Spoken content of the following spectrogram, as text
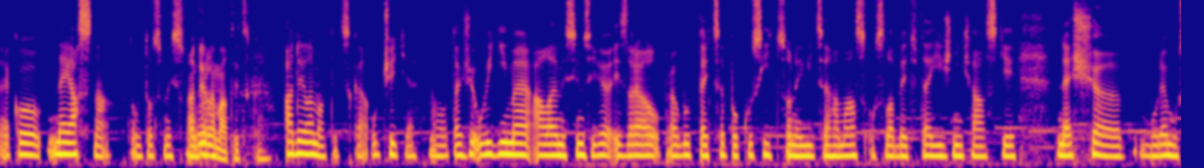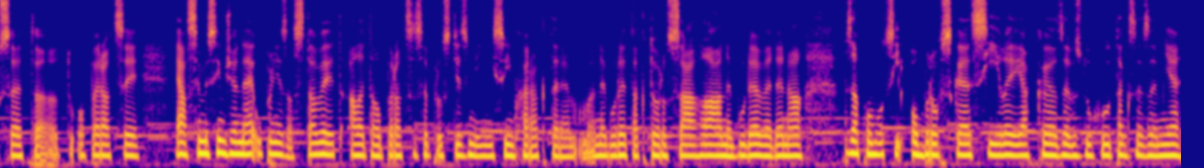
jako nejasná v tomto smyslu. A dilematická. A dilematická, určitě. No, takže uvidíme, ale myslím si, že Izrael opravdu teď se pokusí co nejvíce Hamas oslabit v té jižní části, než eh, bude muset eh, tu operaci, já si myslím, že ne úplně zastavit, ale ta operace se prostě změní svým charakterem. Nebude takto rozsáhlá, nebude vedena za pomocí obrovské síly, jak ze vzduchu, tak ze země,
